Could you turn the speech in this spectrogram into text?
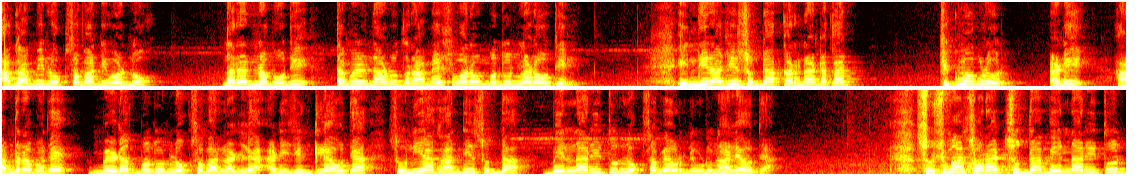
आगामी लोकसभा निवडणूक नरेंद्र मोदी तमिळनाडूत रामेश्वरममधून लढवतील. इंदिराजीसुद्धा कर्नाटकात चिकमंगळूर आणि आंध्रमध्ये मेढकमधून लोकसभा लढल्या आणि जिंकल्या होत्या सोनिया गांधीसुद्धा बेल्लारीतून लोकसभेवर निवडून आल्या होत्या. सुषमा स्वराजसुद्धा बेल्लारीतून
